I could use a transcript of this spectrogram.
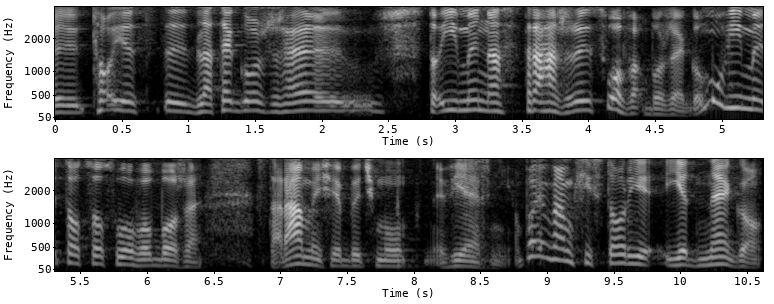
y, to jest y, dlatego, że stoimy na straży Słowa Bożego. Mówimy to, co Słowo Boże, staramy się być mu wierni. Opowiem Wam historię jednego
